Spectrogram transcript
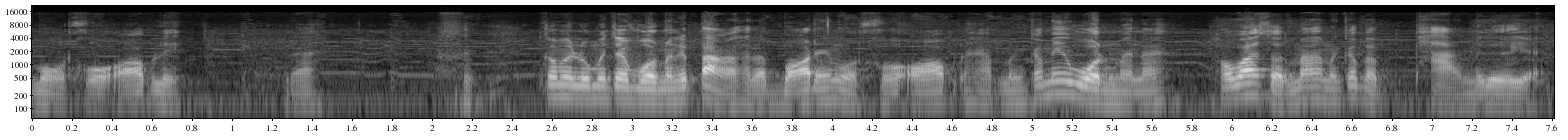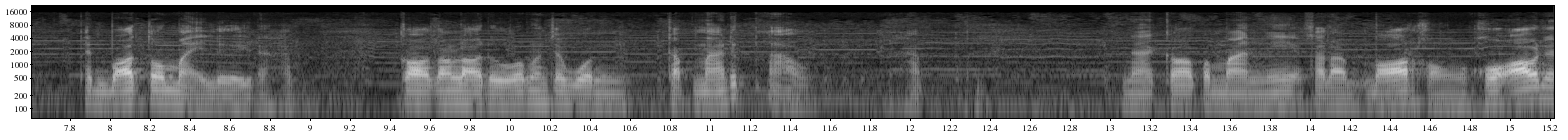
โหมดโคออฟเลยนะ ก็ไม่รู้มันจะวนมันหรือเปล่าสำหรับบอสในโหมดโคออฟนะครับมันก็ไม่วนมานะ เพราะว่าส่วนมากมันก็แบบผ่านไปเลยอะเป็นบอสตัวใหม่เลยนะครับ ก็ต้องรอดูว่ามันจะวนกลับมาหรือเปล่านะครับนะก็ประมาณนี้สำหรับบอสของโคออฟใน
